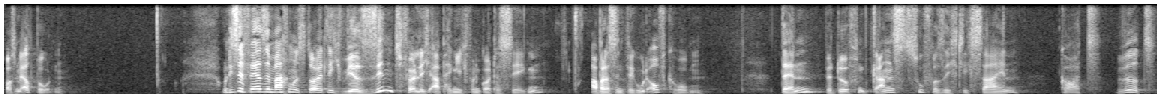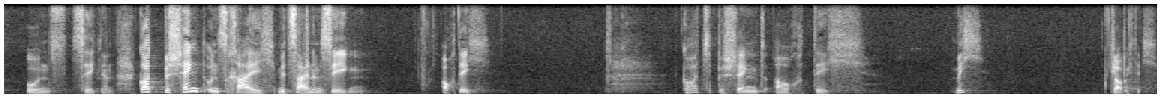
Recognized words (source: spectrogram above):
aus dem Erdboden. Und diese Verse machen uns deutlich, wir sind völlig abhängig von Gottes Segen, aber da sind wir gut aufgehoben. Denn wir dürfen ganz zuversichtlich sein, Gott wird uns segnen. Gott beschenkt uns reich mit seinem Segen. Auch dich. Gott beschenkt auch dich. Mich? Glaube ich nicht.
